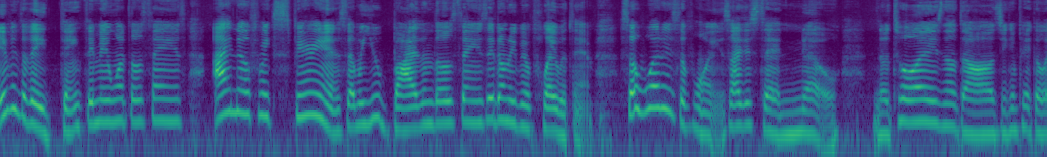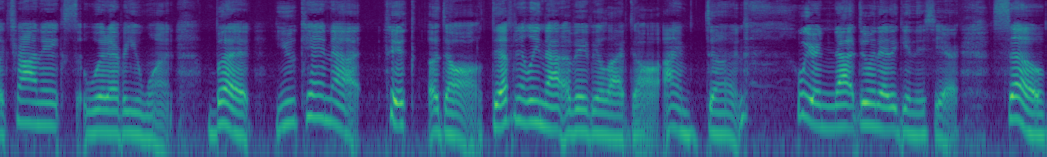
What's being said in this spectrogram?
even though they think they may want those things, I know from experience that when you buy them those things, they don't even play with them. So what is the point? So I just said no. No toys, no dolls. You can pick electronics, whatever you want. But you cannot pick a doll. Definitely not a baby alive doll. I am done. we are not doing that again this year. So,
